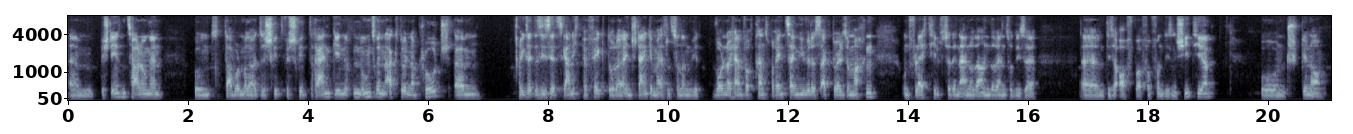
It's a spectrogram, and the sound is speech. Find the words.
ähm, bestehenden Zahlungen. Und da wollen wir heute Schritt für Schritt reingehen in unseren aktuellen Approach. Ähm, wie gesagt, das ist jetzt gar nicht perfekt oder in Stein gemeißelt, sondern wir wollen euch einfach transparent zeigen, wie wir das aktuell so machen. Und vielleicht hilft es ja den einen oder anderen so diese, äh, dieser Aufbau von, von diesem Sheet hier. Und genau.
